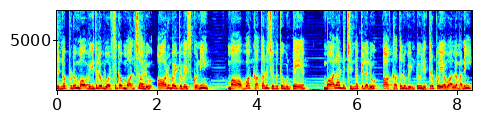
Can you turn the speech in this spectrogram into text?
చిన్నప్పుడు మా వీధిలో వరుసగా మంచాలు ఆరు బయట వేసుకుని మా అవ్వ కథలు చెబుతూ ఉంటే మాలాంటి చిన్నపిల్లలు ఆ కథలు వింటూ నిద్రపోయే వాళ్ళమని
